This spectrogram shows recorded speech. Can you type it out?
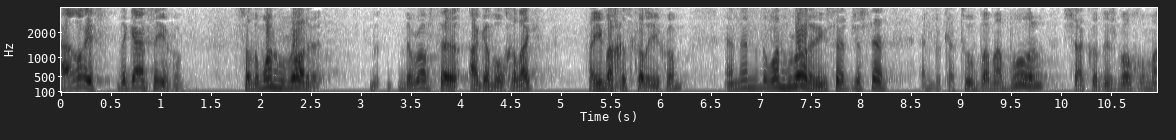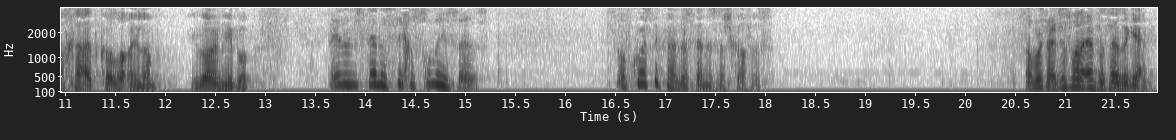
Arois, the ganze yikum. So the one who wrote it, the, the Rav said agavu chalek, Vayimach is kola yikum, And then the one who wrote it, he said, just said, and v'katuv b'mabul, sha'kodesh hu macha et kol ha'olam. He wrote in Hebrew. They didn't understand the Chumah, he says. So of course they can understand his Ashkafas. So course I just want to emphasize again.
